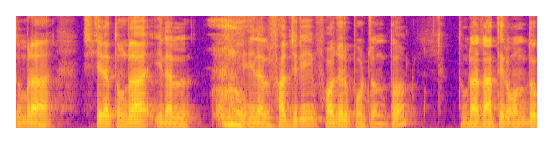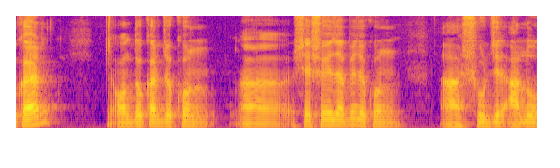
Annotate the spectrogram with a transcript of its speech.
তোমরা, সেটা তোমরা ইলাল ইলাল ফাজরি, ফজর পর্যন্ত তোমরা রাতের অন্ধকার অন্ধকার যখন শেষ হয়ে যাবে, যখন সূর্যের আলো,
